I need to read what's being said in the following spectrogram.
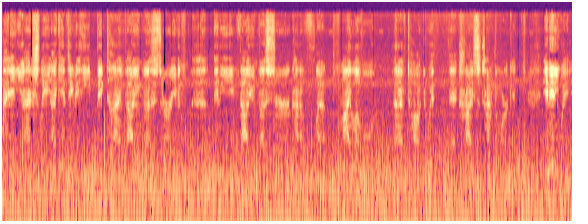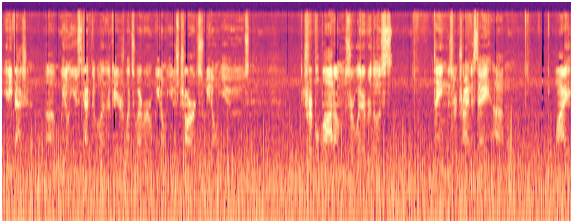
I actually I can't think of any big time value investor or even uh, any value investor kind of at my level that I've talked with that tries to time the market in any way, any fashion. Um, we don't use technical indicators whatsoever. We don't use charts. We don't use triple bottoms or whatever those things are trying to say. Um, why?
